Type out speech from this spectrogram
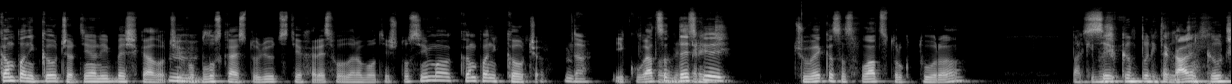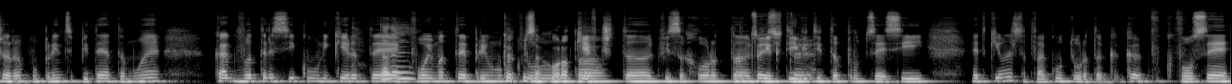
company culture. Ти нали беше казал, че Мгм. в Blue Sky Studio ти е харесвал да работиш. То си има company culture. Да. И когато са Това не 10 пречи. 000 човека с флат структура, Пак Се- имаш company така culture. ли? Кълчъра, по принцип, идеята му е как вътре си комуникирате, Да, да. какво имате, примерно Какви като са хората? кефчета, какви са хората, какви активитита, процеси, е такива неща. Това е културата. Как- как- Какво се,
